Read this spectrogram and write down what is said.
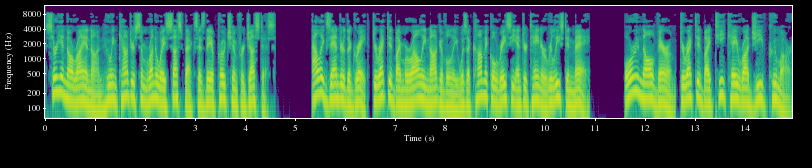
Surya Narayanan who encounters some runaway suspects as they approach him for justice. Alexander the Great, directed by Murali Nagavali was a comical racy entertainer released in May. Oru Naal Varum, directed by T. K. Rajiv Kumar,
